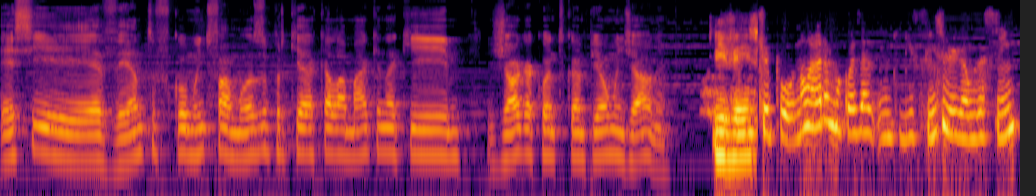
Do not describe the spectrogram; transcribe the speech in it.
Esse evento ficou muito famoso porque é aquela máquina que joga quanto campeão mundial, né? E vem Tipo, não era uma coisa muito difícil, digamos assim,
